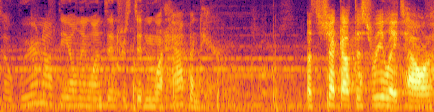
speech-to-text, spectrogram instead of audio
So we're not the only ones interested in what happened here. Let's check out this relay tower.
